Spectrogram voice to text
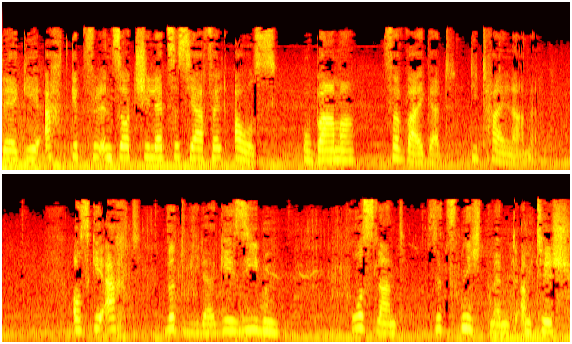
Der G8-Gipfel in Sotschi letztes Jahr fällt aus. Obama verweigert die Teilnahme. Aus G8 wird wieder G7. Russland sitzt nicht mehr mit am Tisch.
